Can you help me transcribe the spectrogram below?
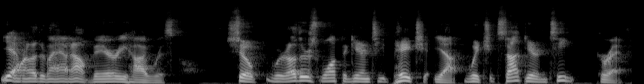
Yeah. On other I have out. very high risk. So where others want the guaranteed paycheck, Yeah, which it's not guaranteed, correct.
